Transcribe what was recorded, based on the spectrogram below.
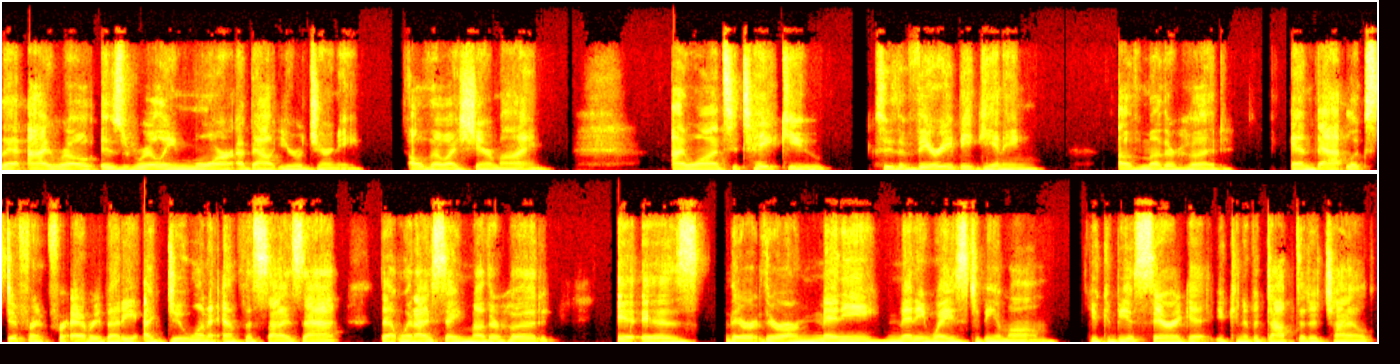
that I wrote is really more about your journey although I share mine I want to take you through the very beginning of motherhood and that looks different for everybody. I do want to emphasize that that when I say motherhood, it is there there are many many ways to be a mom. You can be a surrogate, you can have adopted a child,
